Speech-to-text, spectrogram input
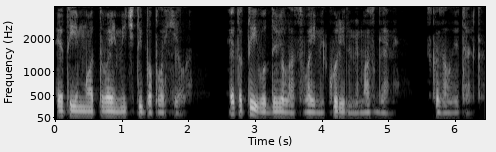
«Это ему от твоей мечты поплохело. Это ты его довела своими куриными мозгами», — сказал Виталька.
